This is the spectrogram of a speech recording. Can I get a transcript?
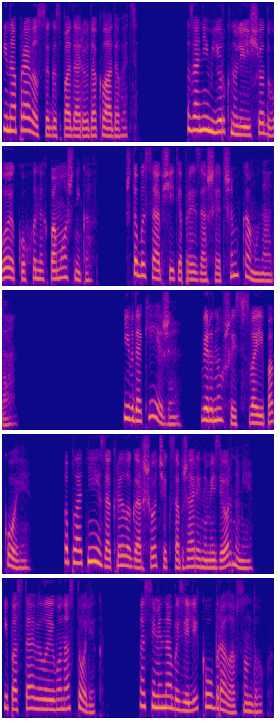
и направился господарю докладывать. За ним юркнули еще двое кухонных помощников, чтобы сообщить о произошедшем кому надо. Евдокия же, вернувшись в свои покои, поплотнее закрыла горшочек с обжаренными зернами и поставила его на столик, а семена базилика убрала в сундук.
